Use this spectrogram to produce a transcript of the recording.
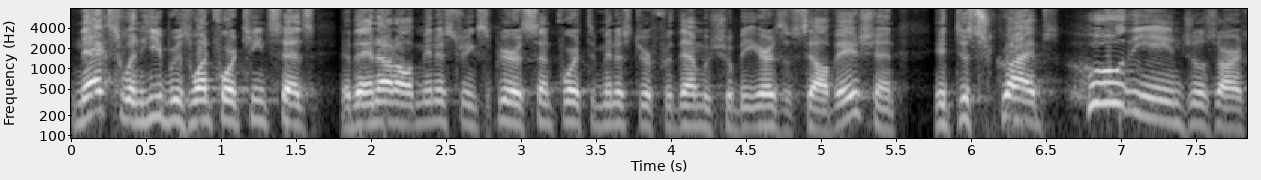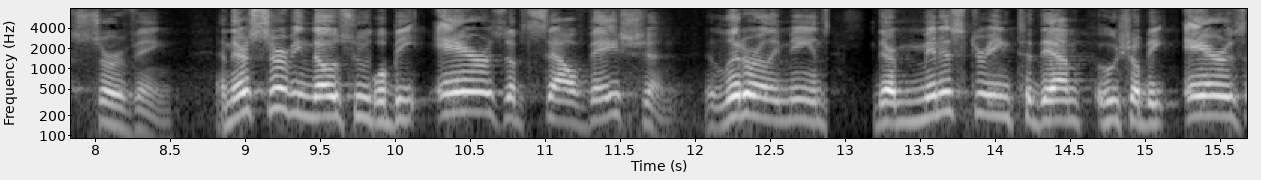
next when Hebrews 1:14 says, they "Are not all ministering spirits sent forth to minister for them who shall be heirs of salvation?" It describes who the angels are serving. And they're serving those who will be heirs of salvation. It literally means they're ministering to them who shall be heirs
